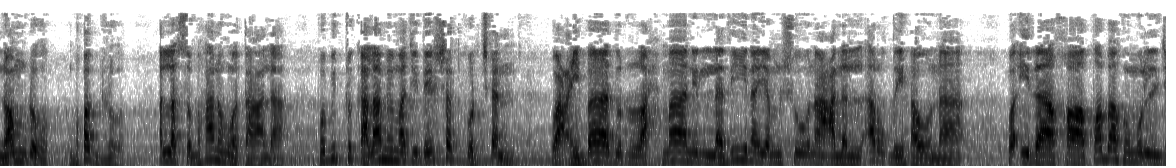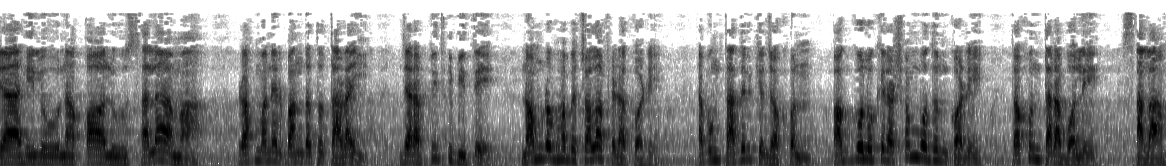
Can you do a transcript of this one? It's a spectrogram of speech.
নম্র ভদ্র আল্লাহ সুবহান পবিত্র কালামে মাজিদ এরশাদ করছেন وعباد الرحمن الذين يمشون على الأرض هونا وإذا خاطبهم الجاهلون قالوا سلاما রহমানের বান্দা তো তারাই যারা পৃথিবীতে নম্রভাবে চলাফেরা করে এবং তাদেরকে যখন অজ্ঞ লোকেরা সম্বোধন করে তখন তারা বলে সালাম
